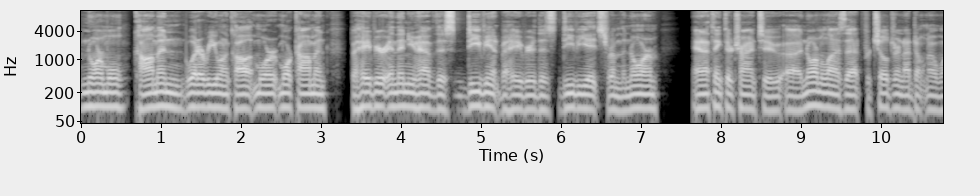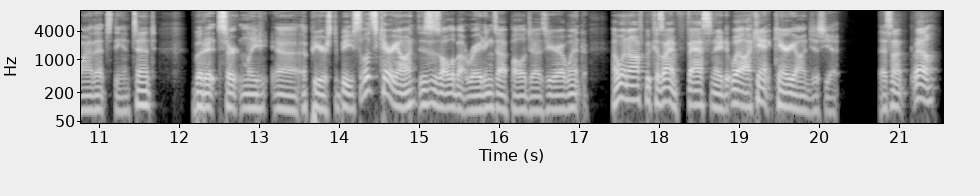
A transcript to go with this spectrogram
normal, common, whatever you want to call it, more more common behavior, and then you have this deviant behavior. This deviates from the norm, and I think they're trying to uh, normalize that for children. I don't know why that's the intent but it certainly uh, appears to be. So let's carry on. This is all about ratings. I apologize here. I went I went off because I am fascinated. Well, I can't carry on just yet. That's not well.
